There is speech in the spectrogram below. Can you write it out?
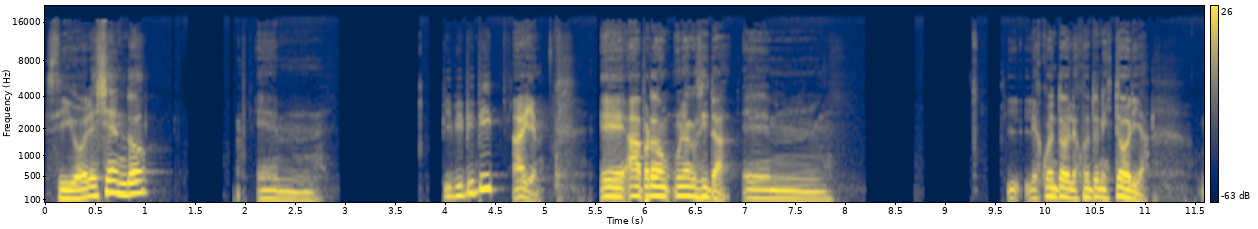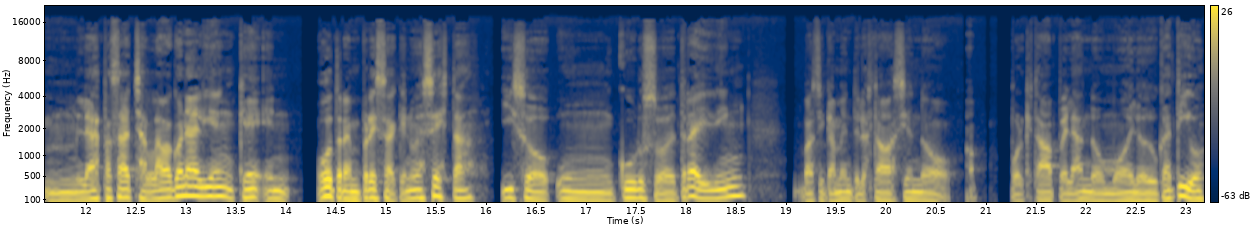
sigo leyendo. Em, ah, bien. Eh, ah, perdón, una cosita. Les, cuento, les cuento una historia. Mm, la vez pasada charlaba con alguien que en otra empresa que no es esta hizo un curso de trading. Básicamente lo estaba haciendo porque estaba apelando a un modelo educativo.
